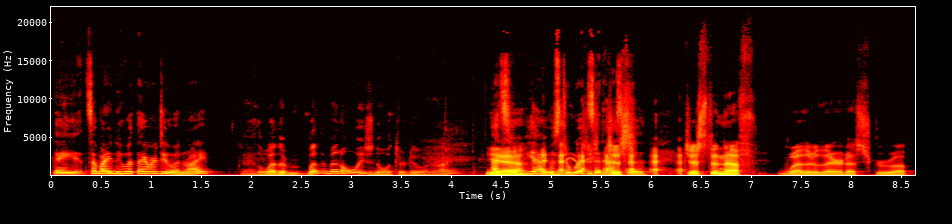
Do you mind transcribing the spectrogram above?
they somebody knew what they were doing, right? yeah, the weather weathermen always know what they're doing, right? That's yeah. Mr. Whitsitt has just to. just enough weather there to screw up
